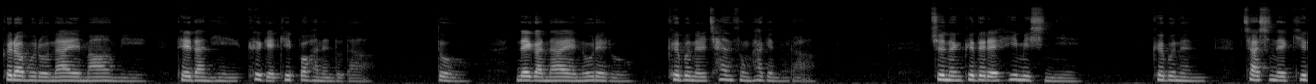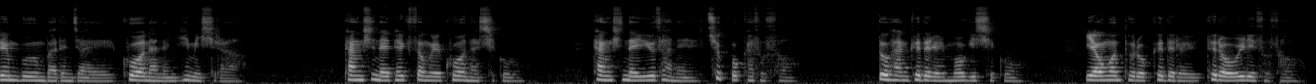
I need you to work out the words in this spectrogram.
그러므로 나의 마음이 대단히 크게 기뻐하는도다. 또 내가 나의 노래로 그분을 찬송하겠노라. 주는 그들의 힘이시니 그분은 자신의 기름 부음 받은 자의 구원하는 힘이시라. 당신의 백성을 구원하시고 당신의 유산에 축복하소서. 또한 그들을 먹이시고 영원토록 그들을 들어 올리소서.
